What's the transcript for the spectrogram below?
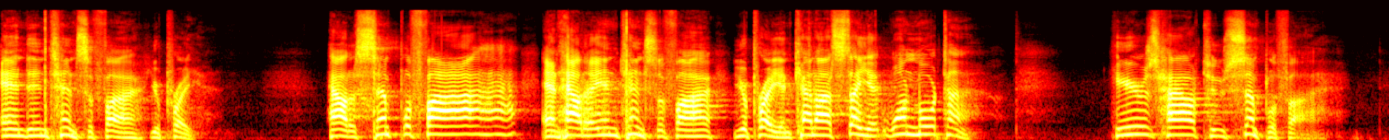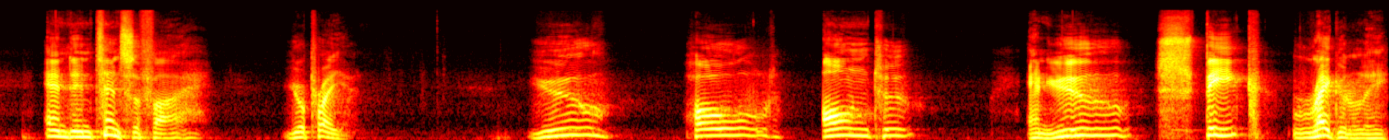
and intensify your praying. How to simplify and how to intensify your praying. Can I say it one more time? Here's how to simplify and intensify your praying. You hold on to and you speak regularly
